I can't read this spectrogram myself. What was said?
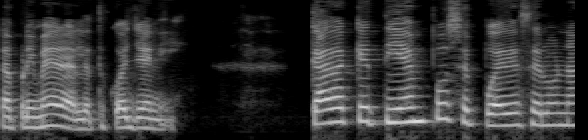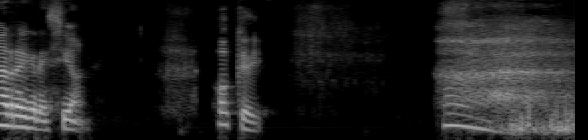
La primera le tocó a Jenny. ¿Cada qué tiempo se puede hacer una regresión? Ok.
